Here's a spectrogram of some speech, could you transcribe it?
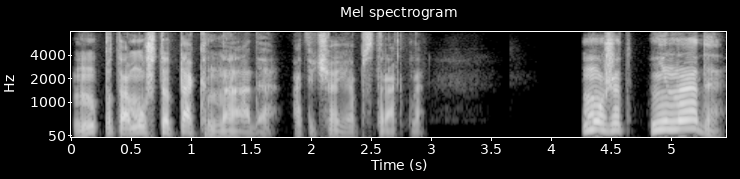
«Ну, потому что так надо», — отвечаю абстрактно. «Может, не надо?»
